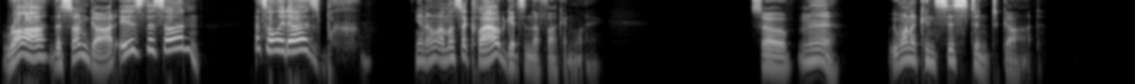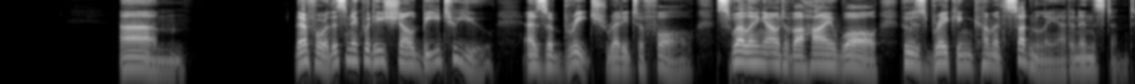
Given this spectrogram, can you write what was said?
Ra, the sun god, is the sun. That's all he does. You know, unless a cloud gets in the fucking way. So, we want a consistent God. Um, Therefore, this iniquity shall be to you as a breach ready to fall, swelling out of a high wall, whose breaking cometh suddenly at an instant.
